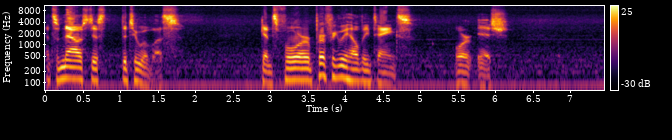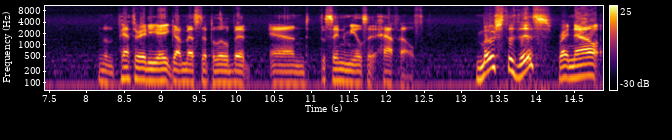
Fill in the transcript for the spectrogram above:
And so now it's just the two of us. Against four perfectly healthy tanks. Or ish. You know, the Panther 88 got messed up a little bit, and the St. Emile's at half health. Most of this, right now,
